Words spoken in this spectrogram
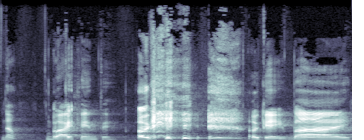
¿No? Bye, gente. Ok, ok, bye.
